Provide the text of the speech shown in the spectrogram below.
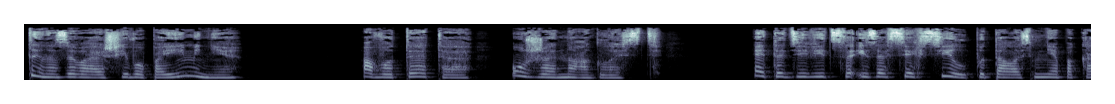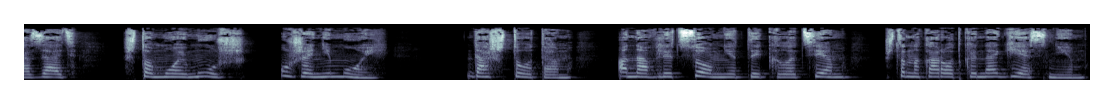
«Ты называешь его по имени?» А вот это уже наглость. Эта девица изо всех сил пыталась мне показать, что мой муж уже не мой. Да что там, она в лицо мне тыкала тем, что на короткой ноге с ним.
